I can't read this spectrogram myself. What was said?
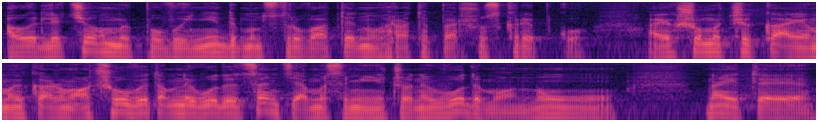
Але для цього ми повинні демонструвати, ну грати першу скрипку. А якщо ми чекаємо і кажемо, а чого ви там не вводите санкції, а ми самі нічого не вводимо, ну знаєте,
